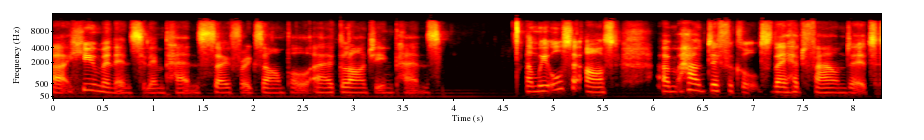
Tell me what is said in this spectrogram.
uh, human insulin pens. So, for example, uh, Glargine pens. And we also asked um, how difficult they had found it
